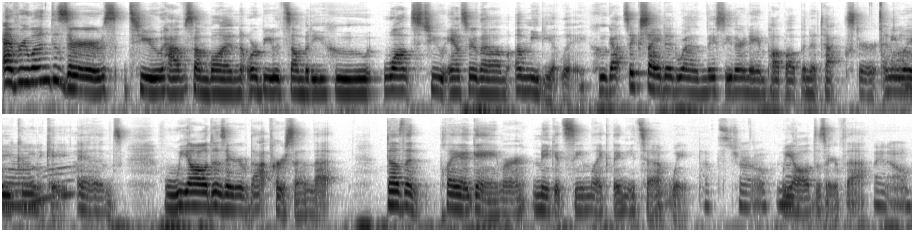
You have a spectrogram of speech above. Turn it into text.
everyone deserves to have someone or be with somebody who wants to answer them immediately, who gets excited when they see their name pop up in a text or any way you communicate. And we all deserve that person that doesn't play a game or make it seem like they need to wait. that's true. We No, all deserve that. I know.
